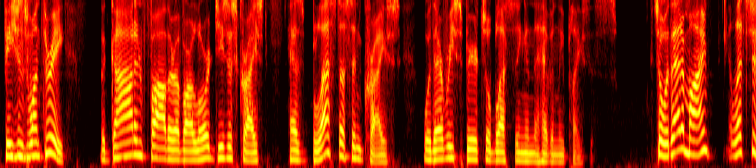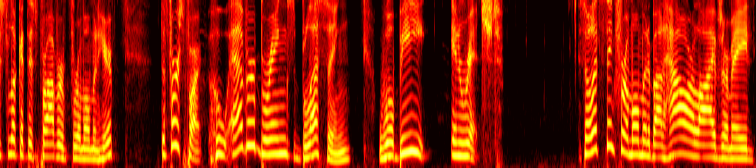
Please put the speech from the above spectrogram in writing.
Ephesians 1 3. the God and Father of our Lord Jesus Christ has blessed us in Christ with every spiritual blessing in the heavenly places. So, with that in mind, let's just look at this proverb for a moment here. The first part whoever brings blessing will be enriched. So, let's think for a moment about how our lives are made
